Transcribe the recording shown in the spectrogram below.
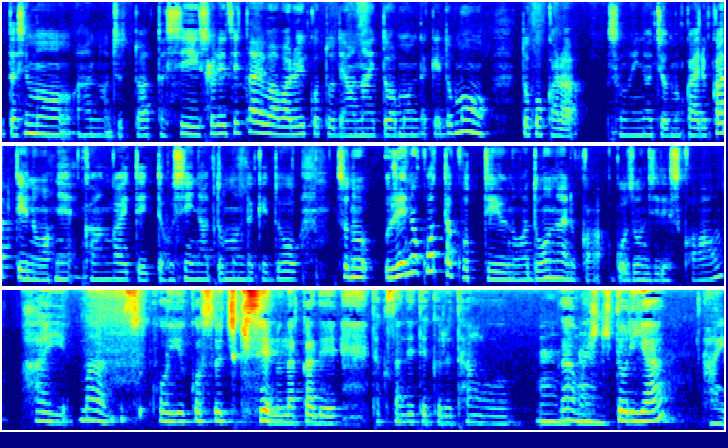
私もあのずっとあったしそれ自体は悪いことではないとは思うんだけどもどこからその命を迎えるかっていうのはね考えていってほしいなと思うんだけどその売れ残った子っていうのはどうなるかご存知ですか？はい。まあそこういう個数値規制の中でたくさん出てくる単語が、まあ、引き取り屋っはい。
